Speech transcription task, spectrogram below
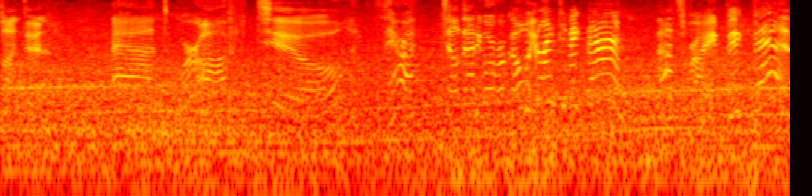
London, and we're off to. Sarah, tell Daddy where we're going. We're going to Big Ben. That's right, Big Ben.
